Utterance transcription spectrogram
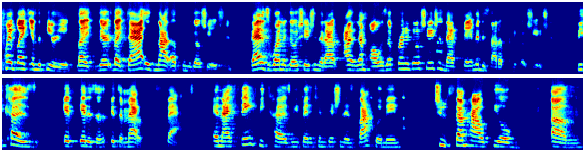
Point blank in the period, like there, like that is not up for negotiation that is one negotiation that I, I am always up for a negotiation. That statement is not up for negotiation because it, it is a it's a matter fact. And I think because we've been conditioned as Black women to somehow feel um,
